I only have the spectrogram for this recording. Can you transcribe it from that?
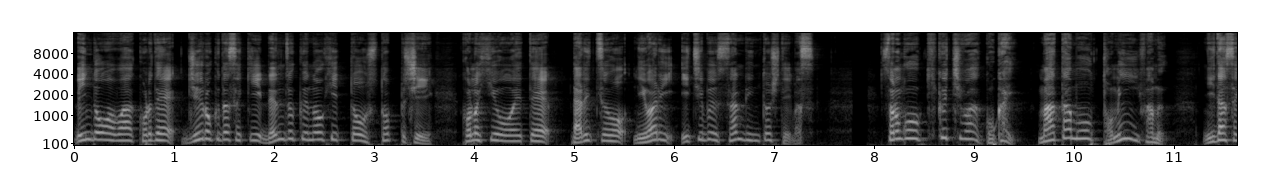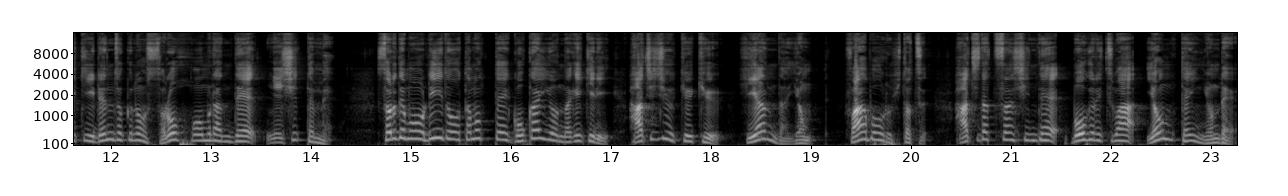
リンドアはこれで16打席連続ノーヒットをストップし、この日を終えて打率を2割1分3厘としています。その後、菊池は5回、またもトミー・ファム。2打席連続のソロホームランで2失点目。それでもリードを保って5回を投げ切り、89球、被安打4、ファーボール1つ、8奪三振で防御率は4.40。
